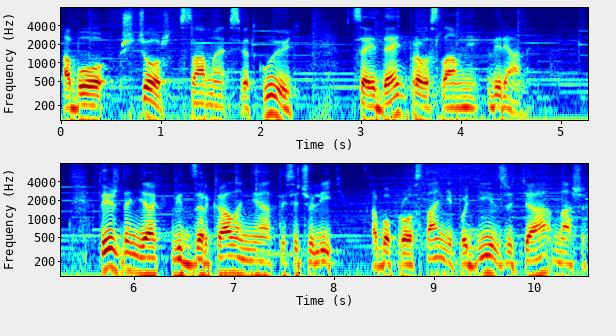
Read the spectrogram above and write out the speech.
або що ж саме святкують в цей день православні віряни. Тиждень як віддзеркалення тисячоліть або про останні події з життя наших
